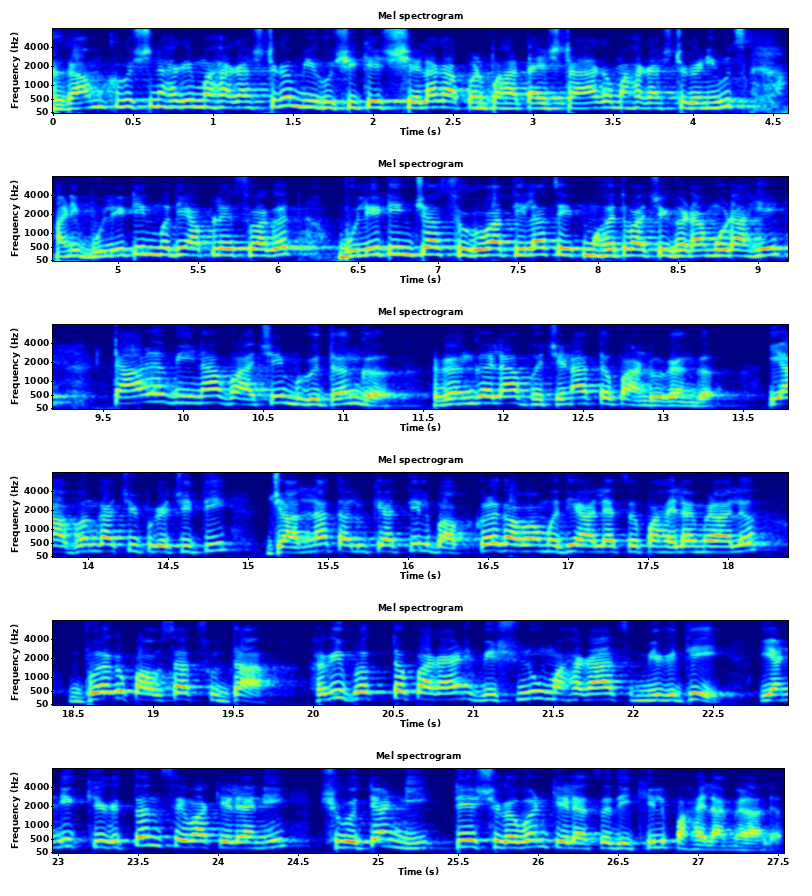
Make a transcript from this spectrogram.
रामकृष्ण हरी महाराष्ट्र मी ऋषिकेश शेलार. आपण पाहताय स्टार महाराष्ट्र न्यूज. आणि बुलेटिनमध्ये आपले स्वागत. बुलेटिनच्या सुरुवातीलाच एक महत्त्वाची घडामोड आहे. टाळविना वाचे मृदंग रंगला भजनात पांडुरंग. या अभंगाची प्रचिती जालना तालुक्यातील बापकळ गावामध्ये आल्याचं पाहायला मिळालं. भर पावसात सुद्धा हरिभक्त पारायण विष्णू महाराज मिर्धे यांनी कीर्तन सेवा केल्याने श्रोत्यांनी ते श्रवण केल्याचं देखील पाहायला मिळालं.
